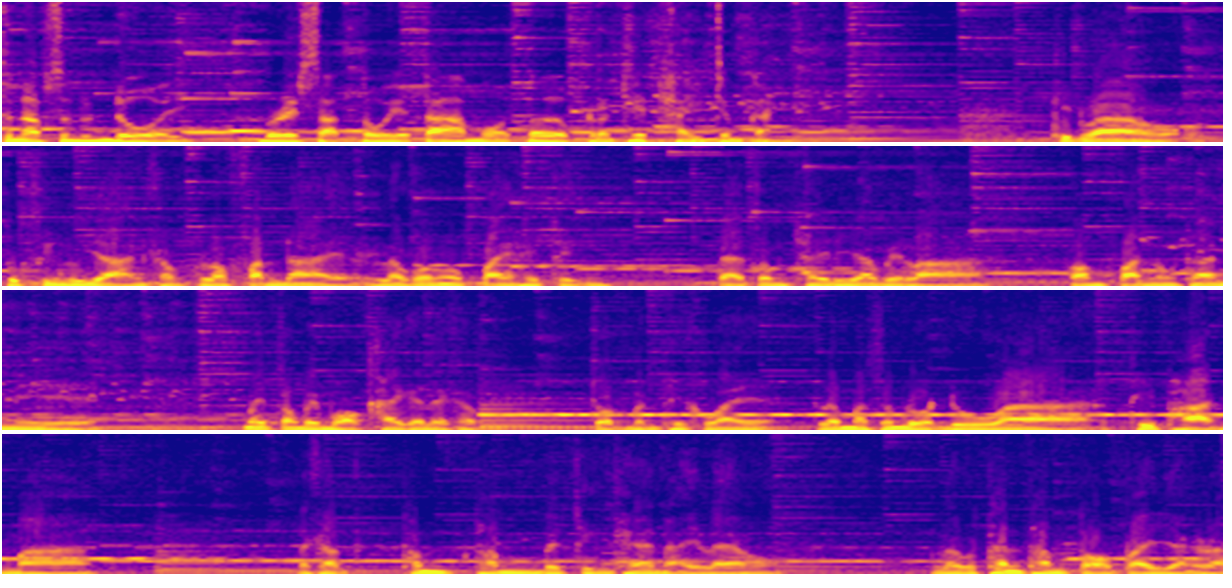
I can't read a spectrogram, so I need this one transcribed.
สนับสนุนโดย บริษัทโตโยต้ามอเตอร์ประเทศไทยจำกัด คิดว่าทุกสิ่งทุกอย่างครับเราฝันได้แล้วก็ต้องไปให้ถึง แต่ต้องใช้ระยะเวลาความฝันของท่านนี่ไม่ต้องไปบอกใครกันเลยครับ จดบันทึกไว้แล้วมาสำรวจดูว่าที่ผ่านมานะครับท่านทำไปถึงแค่ไหนแล้ว แล้วท่านทำต่อไปอย่างไร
